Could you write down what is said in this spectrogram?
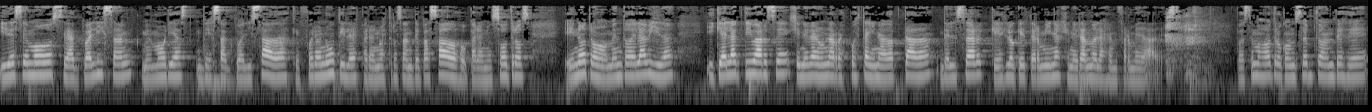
y de ese modo se actualizan memorias desactualizadas que fueron útiles para nuestros antepasados o para nosotros en otro momento de la vida y que al activarse generan una respuesta inadaptada del ser que es lo que termina generando las enfermedades. Pasemos a otro concepto antes de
